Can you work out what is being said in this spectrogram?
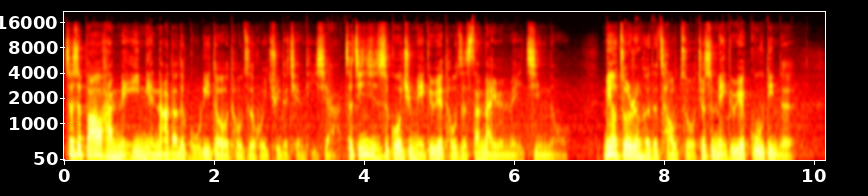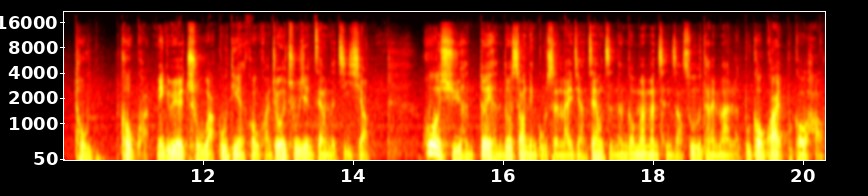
这是包含每一年拿到的股利都有投资回去的前提下，这仅仅是过去每个月投资三百元美金哦，没有做任何的操作，就是每个月固定的投。扣款每个月初啊，固定的扣款就会出现这样的绩效。或许很对很多少年股神来讲，这样子能够慢慢成长，速度太慢了，不够快，不够好。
